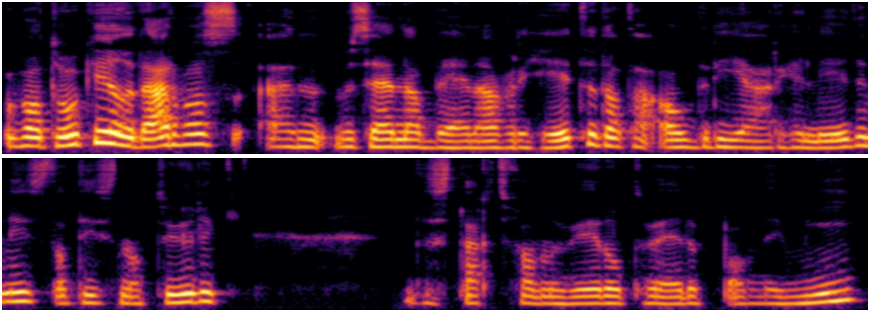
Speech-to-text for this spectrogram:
Wat ook heel raar was, en we zijn dat bijna vergeten, dat dat al drie jaar geleden is, dat is natuurlijk de start van de wereldwijde pandemie.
